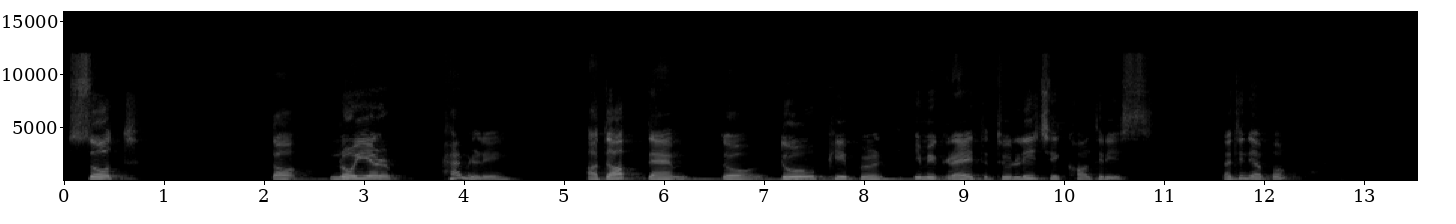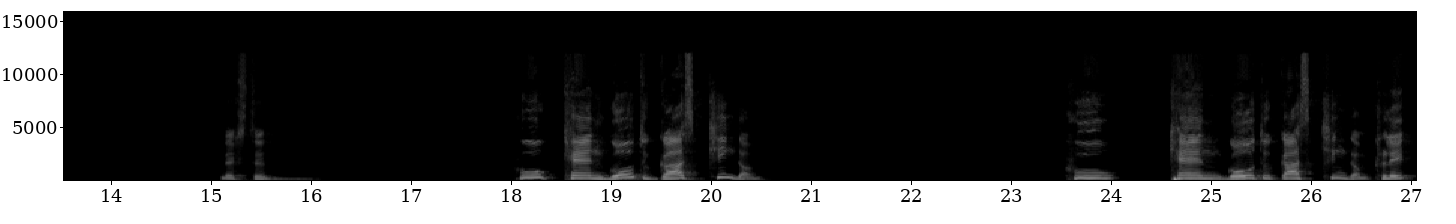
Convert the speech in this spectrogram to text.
Sought the royal family, adopt them to do people immigrate to rich countries. 나인tindihan po? Next. Who can go to God's kingdom? Who can go to God's kingdom? Click.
